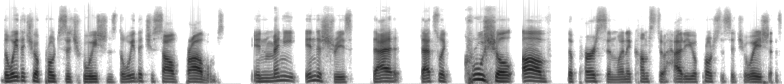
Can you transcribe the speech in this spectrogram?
the way that you approach situations, the way that you solve problems. In many industries, that that's like crucial of the person when it comes to how do you approach the situations.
